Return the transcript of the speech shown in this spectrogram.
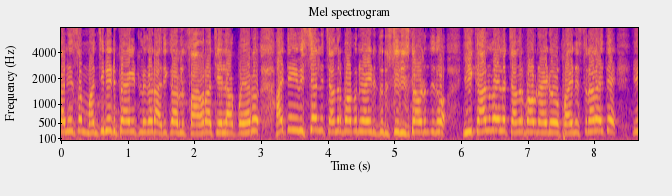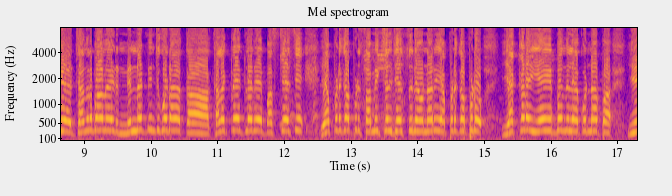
కనీసం మంచినీటి ప్యాకెట్లు కూడా అధికారులు సరఫరా చేయలేకపోయారు. అయితే ఈ విషయాన్ని చంద్రబాబు నాయుడు దృష్టి తీసుకురావడం. ఇదో ఈ కాన్వాయ్లో చంద్రబాబు నాయుడు పయనిస్తున్నారు. అయితే ఈ చంద్రబాబు నాయుడు నిన్నటి నుంచి కూడా కలెక్టరేట్లోనే బస్ చేసి ఎప్పటికప్పుడు సమీక్షలు చేస్తూనే ఉన్నారు. ఎప్పటికప్పుడు ఎక్కడ ఏ ఇబ్బంది లేకుండా ఈ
